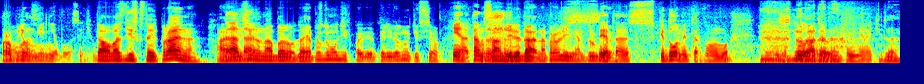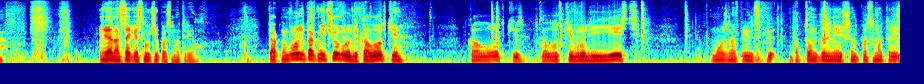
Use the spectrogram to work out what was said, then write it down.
Проблем У у, вас- меня не было с этим. Да, у вас диск стоит правильно, а Да, резина да. наоборот. Да, я просто думал диск перевернуть и все. Не, а там На же самом ж, деле, да, направление в другое. это, спидометр, по-моему. За Ну да, да, да. поменяете. Да. Я на всякий случай посмотрел. Так, ну вроде так ничего, вроде колодки. Колодки, колодки вроде есть. Можно, в принципе, потом в дальнейшем посмотреть,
